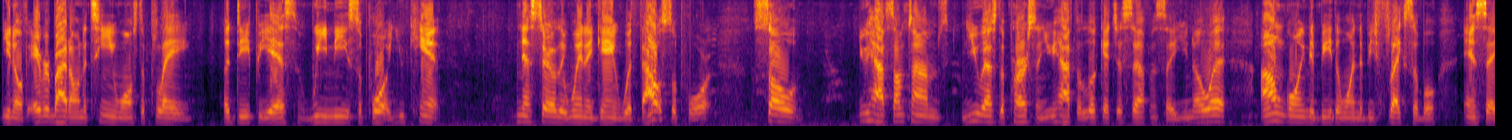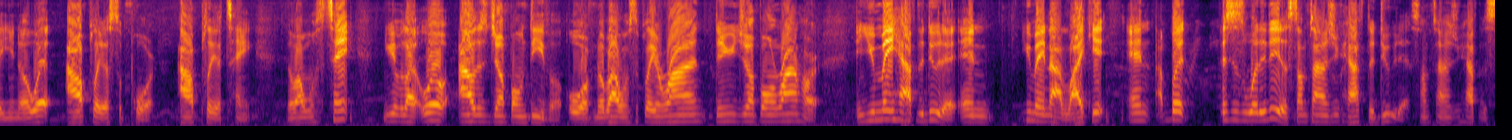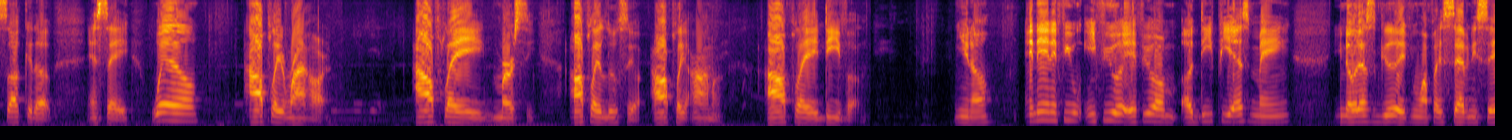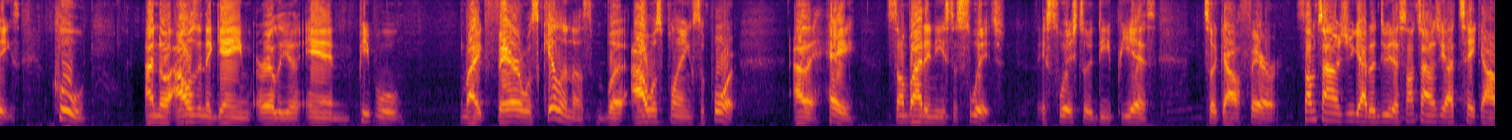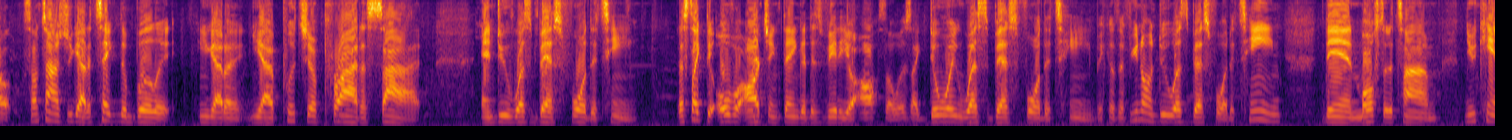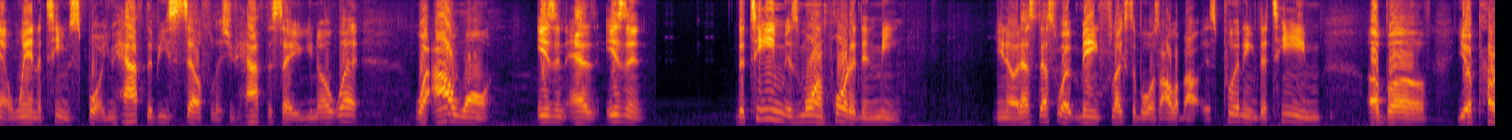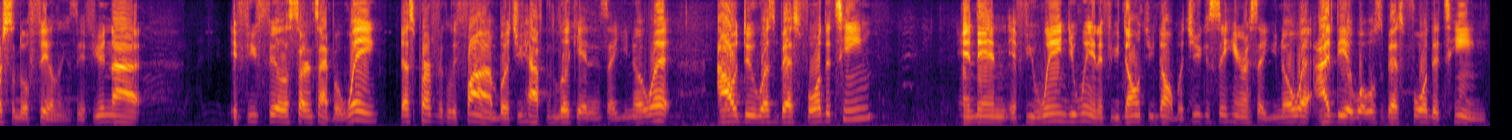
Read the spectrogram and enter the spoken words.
you know, if everybody on the team wants to play a DPS, we need support. You can't necessarily win a game without support. So you have sometimes you as the person you have to look at yourself and say you know what? I'm going to be the one to be flexible and say you know what? I'll play a support. I'll play a tank. Nobody wants to tank? You be like well i'll just jump on D.Va. Or if nobody wants to play Rein then you jump on reinhardt. And you may have to do that and you may not like it and but this is what it is. Sometimes you have to do that. Sometimes you have to suck it up and say well i'll play reinhardt. I'll play mercy. I'll play lucio i'll play ana I'll play D.Va. You know, and then if you if you if you're a, a DPS main, you know that's good. If you want to play 76, cool. I know I was in the game earlier and people like Pharah was killing us, but I was playing support. I like, hey, somebody needs to switch. They switched to a DPS, took out Pharah. Sometimes you got to do that. Sometimes you got to take out. Sometimes you got to take the bullet. You gotta you gotta put your pride aside and do what's best for the team that's like the overarching thing of this video also. Is like doing what's best for the team. Because if you don't do what's best for the team then most of the time you can't win a team sport. You have to be selfless. You have to say you know what? What i want isn't as isn't the team is more important than me. You know that's that's what being flexible is all about is putting the team above your personal feelings. If you're not if you feel a certain type of way that's perfectly fine. But you have to look at it and say, you know what? I'll do what's best for the team. And then if you win, you win. If you don't, you don't. But you can sit here and say, you know what? I did what was best for the team.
